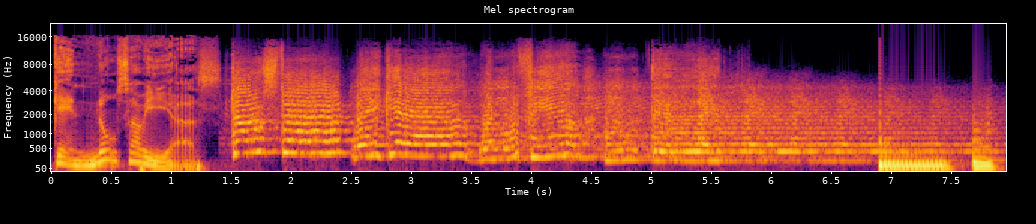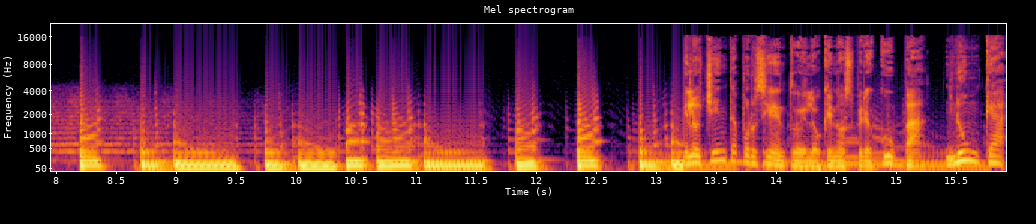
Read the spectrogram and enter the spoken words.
que no sabías. Don't stop, make it out when we feel El 80% de lo que nos preocupa nunca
